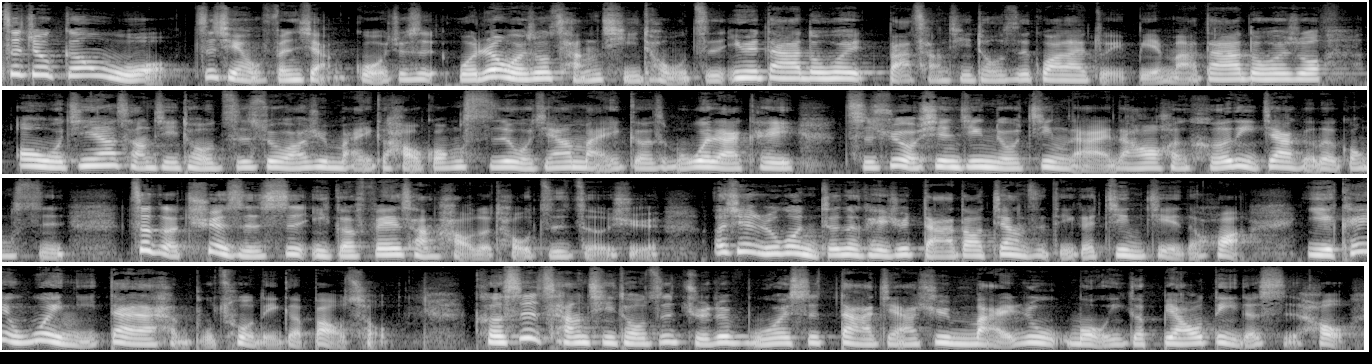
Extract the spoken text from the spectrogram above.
这就跟我之前有分享过，就是我认为说长期投资，因为大家都会把长期投资挂在嘴边嘛，大家都会说，哦，我今天要长期投资，所以我要去买一个好公司，我今天要买一个什么未来可以持续有现金流进来，然后很合理价格的公司，这个确实是一个非常好的投资哲学。而且如果你真的可以去达到这样子的一个境界的话，也可以为你带来很不错的一个报酬。可是长期投资绝对不会是大家去买入某一个标的的时候。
